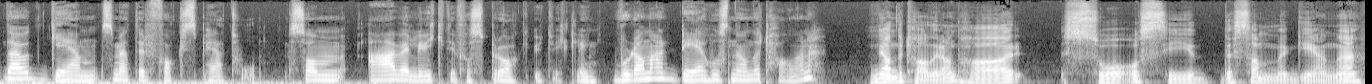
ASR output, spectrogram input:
Det er jo et gen som heter FOXP2, som er veldig viktig for språkutvikling. Hvordan er det hos neandertalerne? Neandertalerne har så å si det samme genet,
